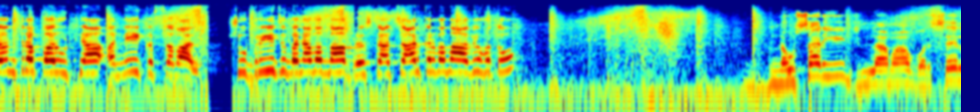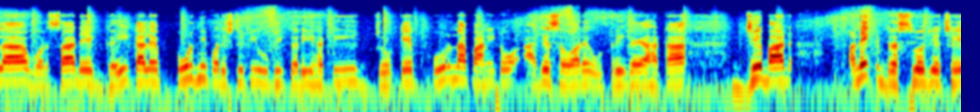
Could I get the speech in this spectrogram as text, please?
તંત્ર પર ઉઠ્યા અનેક સવાલ. શું બ્રિજ બનાવવામાં ભ્રષ્ટાચાર કરવામાં આવ્યો હતો? નવસારી જિલ્લામાં વરસેલા વરસાદે ગઈકાલે પૂરની પરિસ્થિતિ ઊભી કરી હતી, જો કે પૂરના પાણી તો આજે સવારે ઉતરી ગયા હતા. જે બાદ અનેક દ્રશ્યો જે છે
